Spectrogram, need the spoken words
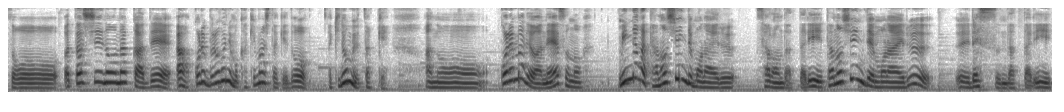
と私の中であこれブログにも書きましたけど昨日も言ったっけ？あのこれまではねそのみんなが楽しんでもらえるサロンだったり楽しんでもらえるレッスンだったり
